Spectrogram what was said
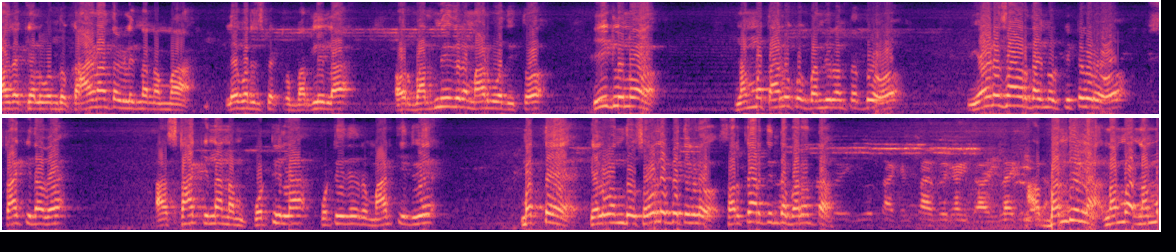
ಆದರೆ ಕೆಲವೊಂದು ಕಾರಣಾಂತರಗಳಿಂದ ನಮ್ಮ ಲೇಬರ್ ಇನ್ಸ್ಪೆಕ್ಟರ್ ಬರಲಿಲ್ಲ. ಅವ್ರು ಬಂದಿದ್ರೆ ಮಾಡ್ಬೋದಿತ್ತು. ಈಗಲೂ ನಮ್ಮ ತಾಲೂಕಿಗೆ ಬಂದಿರೋಂಥದ್ದು ಎರಡು ಸಾವಿರದ ಐನೂರು ಕಿಟ್ಗಳು ಸ್ಟಾಕ್ ಇದ್ದಾವೆ ಆ ಸ್ಟಾಕಿಂದ ನಮ್ಗೆ ಕೊಟ್ಟಿಲ್ಲ. ಕೊಟ್ಟಿದ್ರೆ ಮಾಡ್ತಿದ್ವಿ. ಮತ್ತು ಕೆಲವೊಂದು ಸೌಲಭ್ಯತೆಗಳು ಸರ್ಕಾರದಿಂದ ಬರೋಂಥ ಬಂದಿಲ್ಲ. ನಮ್ಮ ನಮ್ಮ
